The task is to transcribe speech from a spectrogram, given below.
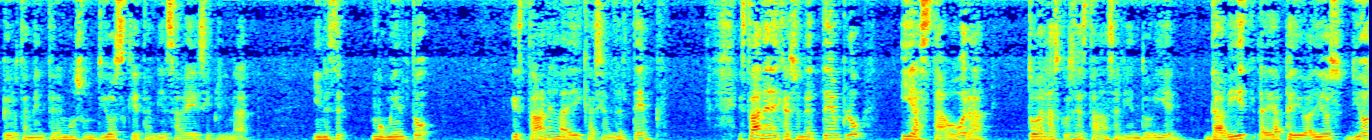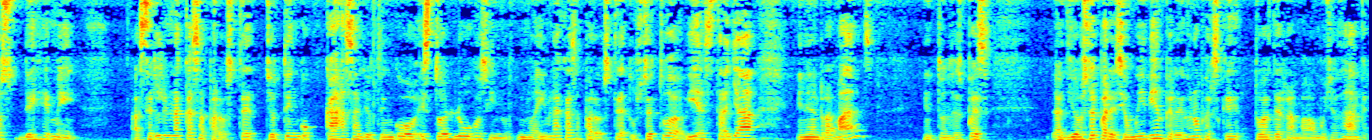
pero también tenemos un Dios que también sabe disciplinar. Y en este momento estaban en la dedicación del templo. Estaban en la dedicación del templo y hasta ahora todas las cosas estaban saliendo bien. David le había pedido a Dios, Dios, déjeme hacerle una casa para usted. Yo tengo casa, yo tengo estos lujos y no, hay una casa para usted. Usted todavía está ya en enramadas. Entonces, pues, a Dios le pareció muy bien, pero dijo, no, pero es que tú has derramado mucha sangre.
